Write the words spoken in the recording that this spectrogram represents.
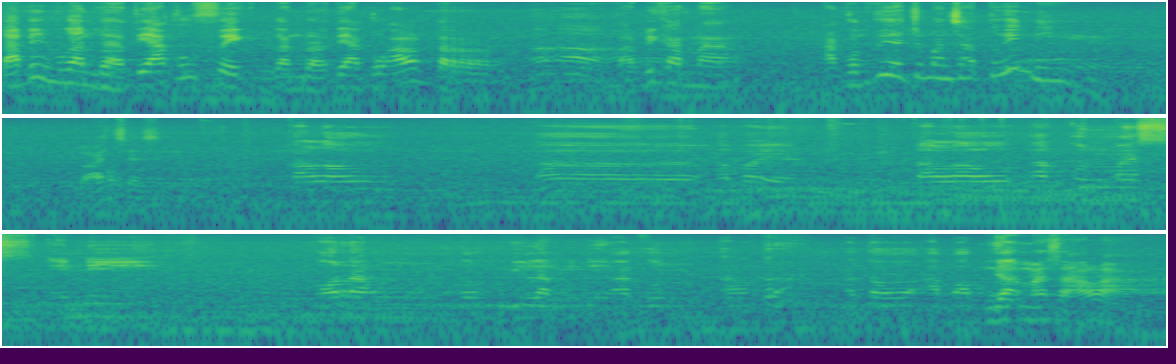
Tapi bukan berarti aku fake, bukan berarti aku alter. ah, ah. Tapi karena akunku ya cuma satu ini. Itu aja sih. kalau eh, apa ya kalau akun mas ini orang mau bilang ini akun alter atau apa pun nggak masalah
